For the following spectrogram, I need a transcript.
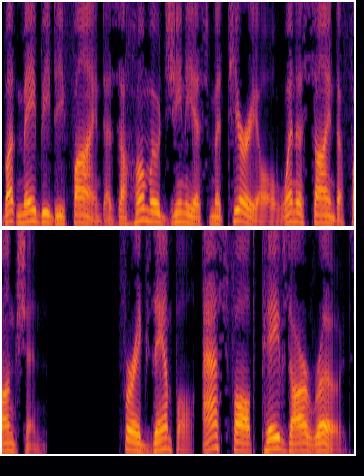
but may be defined as a homogeneous material when assigned a function. For example, asphalt paves our roads,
